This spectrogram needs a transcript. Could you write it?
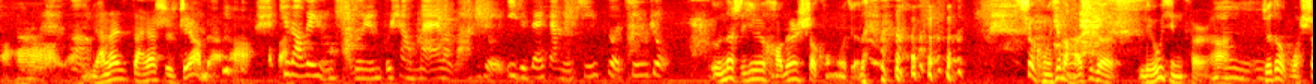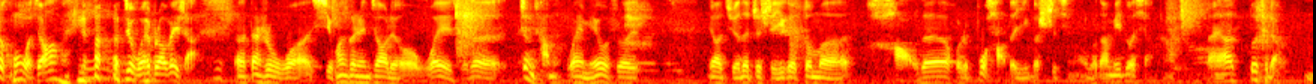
哦嗯，原来大家是这样的啊，知道为什么好多人不上麦了吧？就一直在下面听做听众。呃那是因为好多人社恐，我觉得，社恐现在好像是个流行词儿啊嗯，嗯觉得我社恐我骄傲，你知道吗？这我也不知道为啥，呃，但是我喜欢跟人交流，我也觉得正常嘛，我也没有说要觉得这是一个多么好的或者不好的一个事情，我倒没多想啊，大家多去聊，嗯。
